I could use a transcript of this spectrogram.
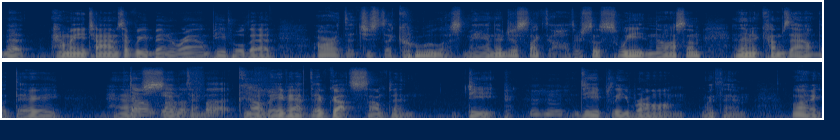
But how many times have we been around people that are the, just the coolest man? They're just like oh they're so sweet and awesome, and then it comes out that they have Don't something. give a fuck. No, they've had they've got something deep, Mm-hmm. deeply wrong with them. Like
